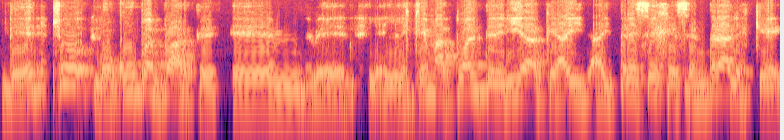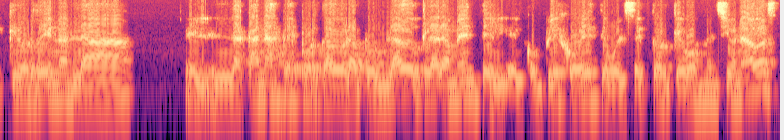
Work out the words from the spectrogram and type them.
De hecho, lo ocupa en parte. Eh, el, esquema actual te diría que hay, hay tres ejes centrales que, ordenan la, la, canasta exportadora. Por un lado, claramente el, complejo este o el sector que vos mencionabas,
